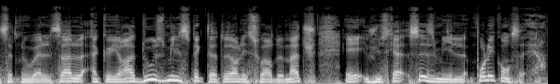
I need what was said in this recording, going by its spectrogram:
Cette nouvelle salle accueillera 12 000 spectateurs les soirs de match et jusqu'à 16 000 pour les concerts.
